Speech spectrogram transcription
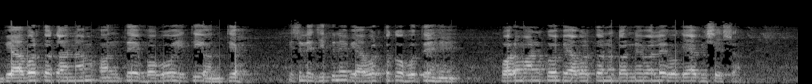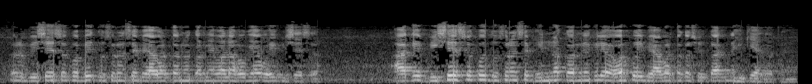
व्यावर्तका नाम अंत्य भवो इति अंत्य। इसलिए जितने व्यावर्तक होते हैं परमाणु को व्यावर्तन करने वाले हो गया विशेष। और विशेष को भी दूसरों से व्यावर्तन करने वाला हो गया वही विशेष। आगे विशेष को दूसरों से भिन्न करने के लिए और कोई व्यावर्तक स्वीकार नहीं किया जाता है।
